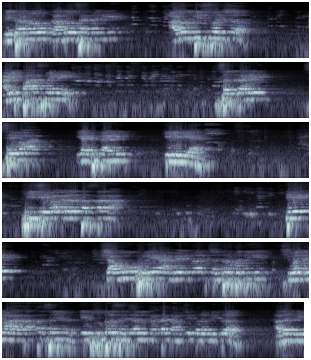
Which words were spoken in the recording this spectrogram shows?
मित्रांनो जाधव साहेबांनी अडोतीस वर्ष आणि पाच महिने सरकारी सेवा या ठिकाणी केलेली आहे. ही सेवा करत असताना ते शाहू फुले आंबेडकर छत्रपती शिवाजी महाराज आता जे सूत्रसंचालन करतात आमचे परममित्र आदरणीय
